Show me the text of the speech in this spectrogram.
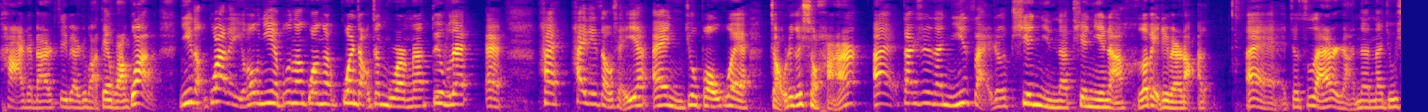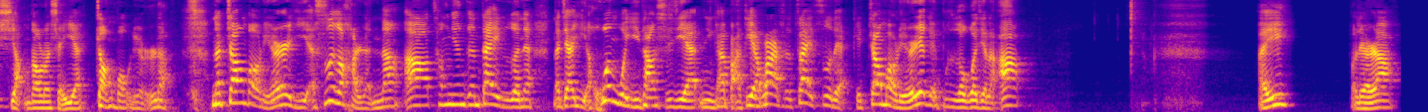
咔，这边这边就把电话挂了。你等挂了以后，你也不能光光找正光啊，对不对？哎，还还得找谁呀？哎，你就包括呀，找这个小航。哎，但是呢，你在这个天津呢，天津咱河北这边打的。哎，这自然而然的那就想到了谁呀？张宝林了。那张宝林也是个狠人呢啊，曾经跟戴哥呢那家也混过一趟时间。你看，把电话是再次的给张宝林也给拨过去了啊。哎，宝林啊，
